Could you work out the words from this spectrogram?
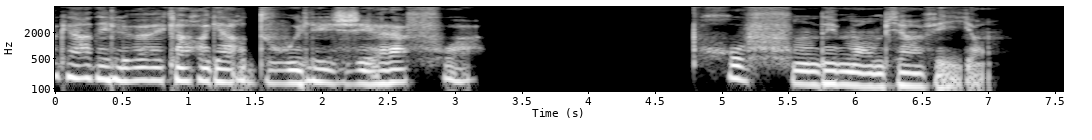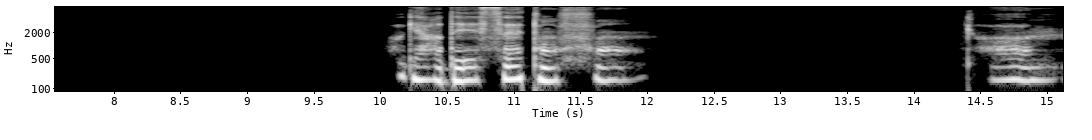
Regardez-le avec un regard doux et léger à la fois, profondément bienveillant. Regardez cet enfant comme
